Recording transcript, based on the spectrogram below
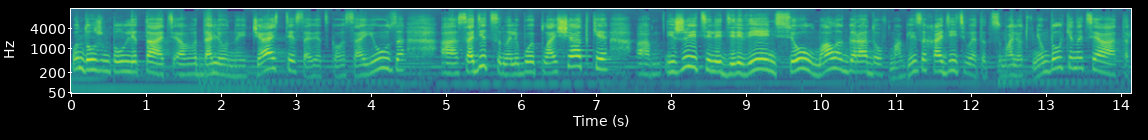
он должен был летать э, в отдаленные части Советского Союза, а, садиться на любой площадке, а, и жители деревень, сел, малых городов могли заходить в этот самолет. В нем был кинотеатр,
